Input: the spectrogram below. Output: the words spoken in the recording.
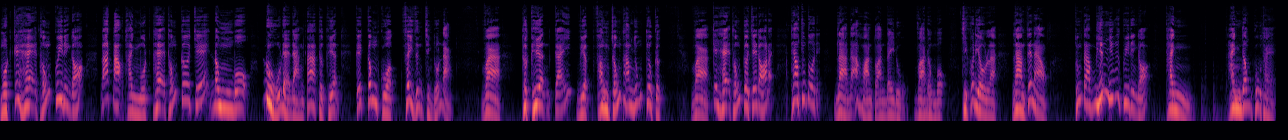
Một cái hệ thống quy định đó đã tạo thành một hệ thống cơ chế đồng bộ đủ để Đảng ta thực hiện cái công cuộc xây dựng chỉnh đốn Đảng và thực hiện cái việc phòng chống tham nhũng tiêu cực và cái hệ thống cơ chế đó đấy theo chúng tôi đấy là đã hoàn toàn đầy đủ và đồng bộ chỉ có điều là làm thế nào chúng ta biến những cái quy định đó thành hành động cụ thể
